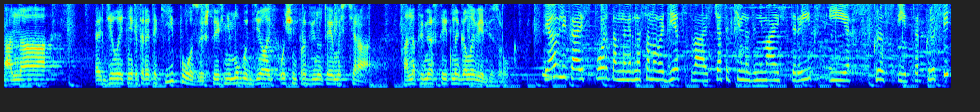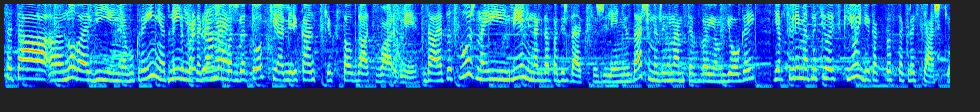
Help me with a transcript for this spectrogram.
Она э, делает некоторые такие позы, что их не могут делать очень продвинутые мастера. Она, например, стоит на голове без рук. Я увлекаюсь спортом, наверное, с самого детства. Сейчас активно занимаюсь TRX и кроссфит. Кроссфит – это э, новое веяние в Украине. Это Лень программа загоняешь. подготовки американских солдат в армии. Да, это сложно, и лень иногда побеждает, к сожалению. С Дашей мы занимаемся вдвоем йогой. Я все время относилась к йоге как просто к растяжке.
